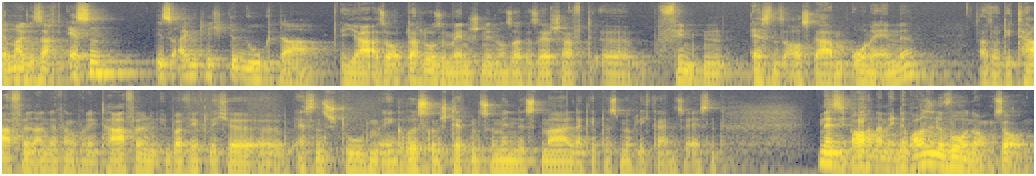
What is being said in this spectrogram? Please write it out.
haben mal gesagt, Essen ist eigentlich genug da. Ja, also obdachlose Menschen in unserer Gesellschaft äh, finden Essensausgaben ohne Ende. Also die Tafeln, angefangen von den Tafeln über wirkliche äh, Essensstuben in den größeren Städten zumindest mal, da gibt es Möglichkeiten zu essen. Na, sie brauchen am Ende brauchen sie eine Wohnung. So,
